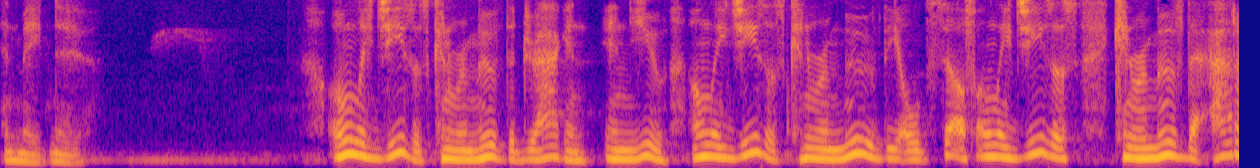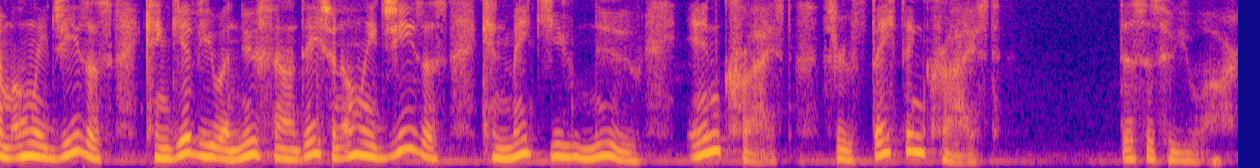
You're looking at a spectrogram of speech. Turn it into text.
and made new. Only Jesus can remove the dragon in you. Only Jesus can remove the old self. Only Jesus can remove the Adam. Only Jesus can give you a new foundation. Only Jesus can make you new in Christ through faith in Christ. This is who you are.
